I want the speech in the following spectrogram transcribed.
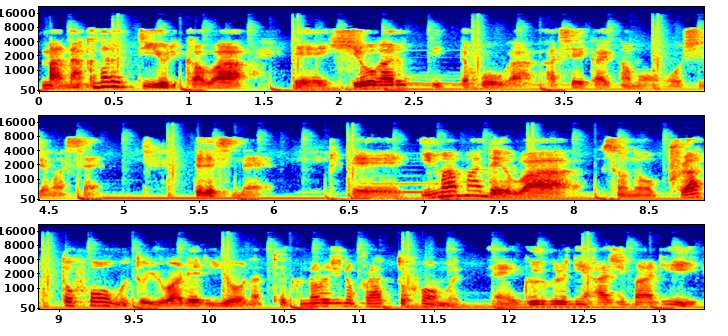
まあ、なくなるっていうよりかは、えー、広がるって言った方が正解かもしれません。でですね、えー、今まではそのプラットフォームと言われるようなテクノロジーのプラットフォーム、えー、Google に始まり、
